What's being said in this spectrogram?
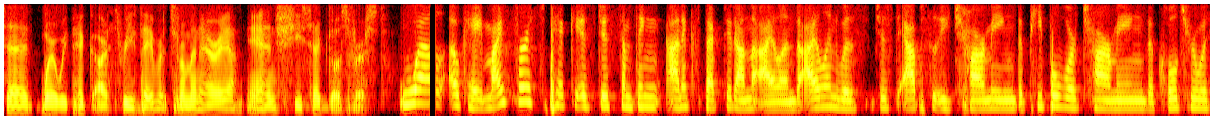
Said, where we pick our three favorites from an area, and She Said goes first. Well, okay, my first pick is just something unexpected on the island. The island was just absolutely charming. The people were charming. The culture was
